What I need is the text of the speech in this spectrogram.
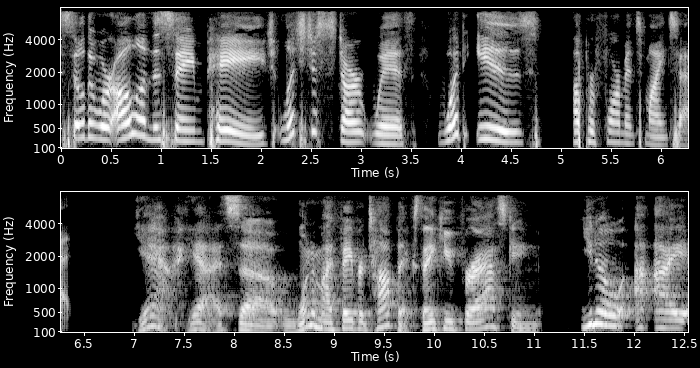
so that we're all on the same page, let's just start with what is a performance mindset? Yeah, yeah, it's uh, one of my favorite topics. Thank you for asking. You know, I,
